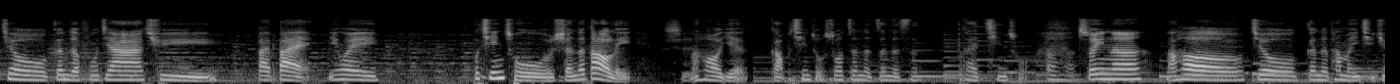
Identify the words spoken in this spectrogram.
就跟着夫家去拜拜，因为不清楚神的道理，是，然后也搞不清楚，说真的，真的是不太清楚。嗯哼，所以呢，然后就跟着他们一起去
